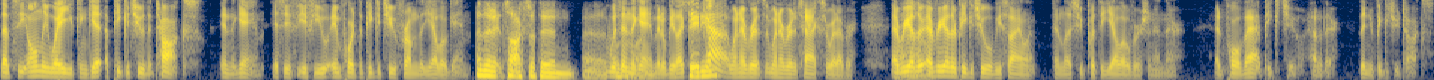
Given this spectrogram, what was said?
that's the only way you can get a Pikachu that talks in the game. Is if if you import the Pikachu from the Yellow game And then it talks within uh, within the game. It'll be like Stadium? Pika whenever it's whenever it attacks or whatever. Every other every other Pikachu will be silent unless you put the yellow version in there and pull that Pikachu out of there. Then your Pikachu talks.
